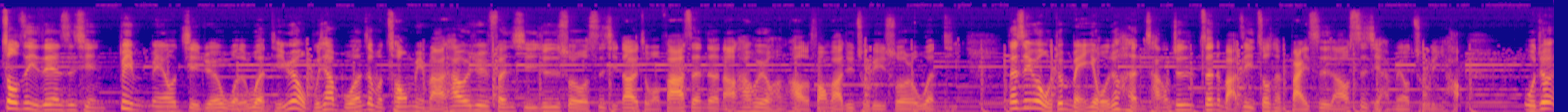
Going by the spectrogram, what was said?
揍自己这件事情并没有解决我的问题，因为我不像伯恩这么聪明嘛，他会去分析就是所有事情到底怎么发生的，然后他会有很好的方法去处理所有的问题。但是因为我就没有，我就很常就是真的把自己揍成白痴，然后事情还没有处理好。我就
